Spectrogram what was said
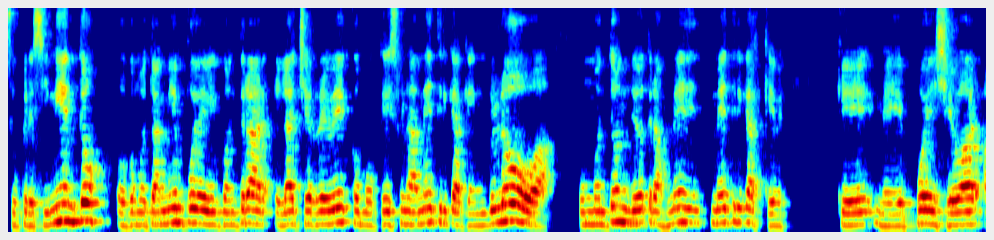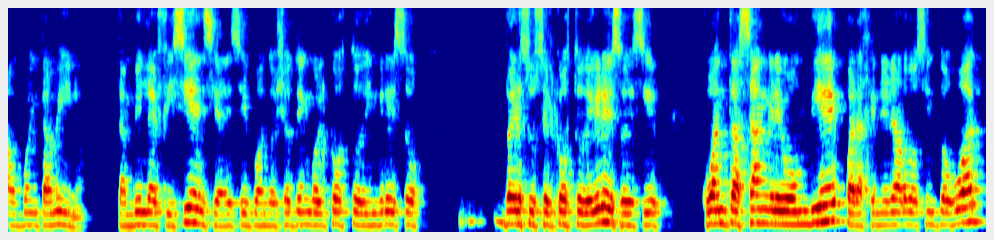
su crecimiento, o como también puede encontrar el HRB como que es una métrica que engloba un montón de otras métricas que, que me pueden llevar a un buen camino. También la eficiencia, es decir, cuando yo tengo el costo de ingreso versus el costo de egreso, es decir, cuánta sangre bombié para generar 200 watts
